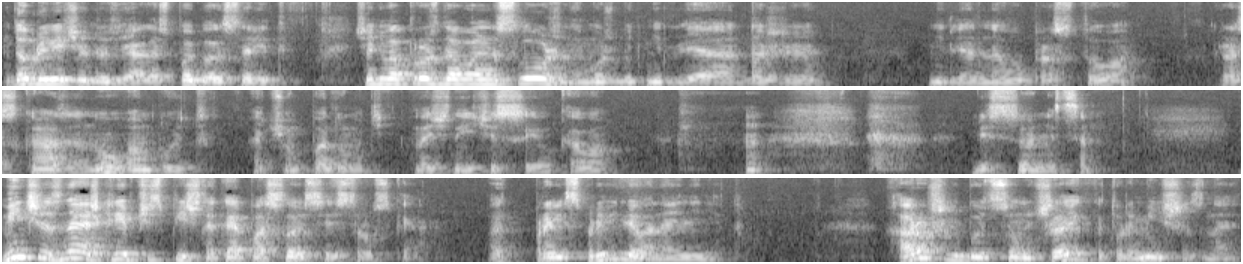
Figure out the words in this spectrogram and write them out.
Добрый вечер, друзья. Господь благословит. Сегодня вопрос довольно сложный, может быть, не для даже не для одного простого рассказа, но вам будет о чем подумать. Ночные часы у кого бессонница. Меньше знаешь, крепче спишь. Такая пословица есть русская. Справедлива она или нет? Хороший ли будет сон у человека, который меньше знает?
